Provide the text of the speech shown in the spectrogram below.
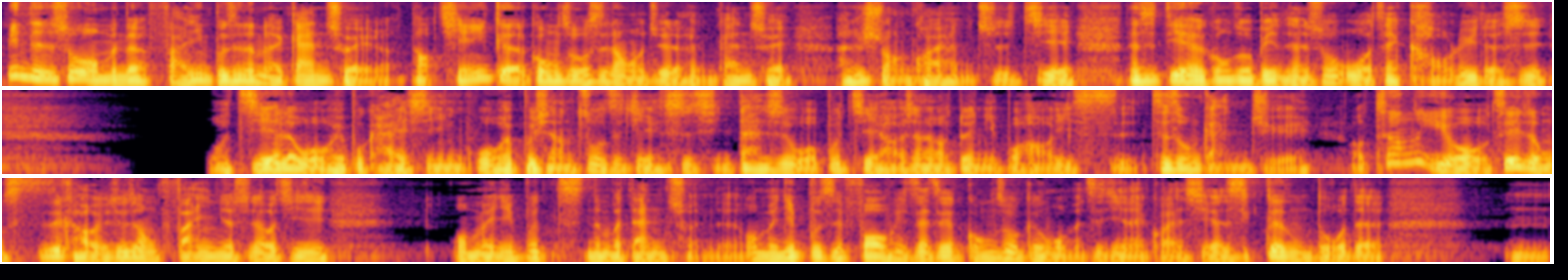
变成说我们的反应不是那么的干脆了。好，前一个工作是让我觉得很干脆、很爽快、很直接，但是第二个工作变成说我在考虑的是，我接了我会不开心，我会不想做这件事情，但是我不接好像要对你不好意思，这种感觉哦，当有这种思考、有这种反应的时候，其实。我们已经不是那么单纯的，我们已经不是 focus 在这个工作跟我们之间的关系，而是更多的嗯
